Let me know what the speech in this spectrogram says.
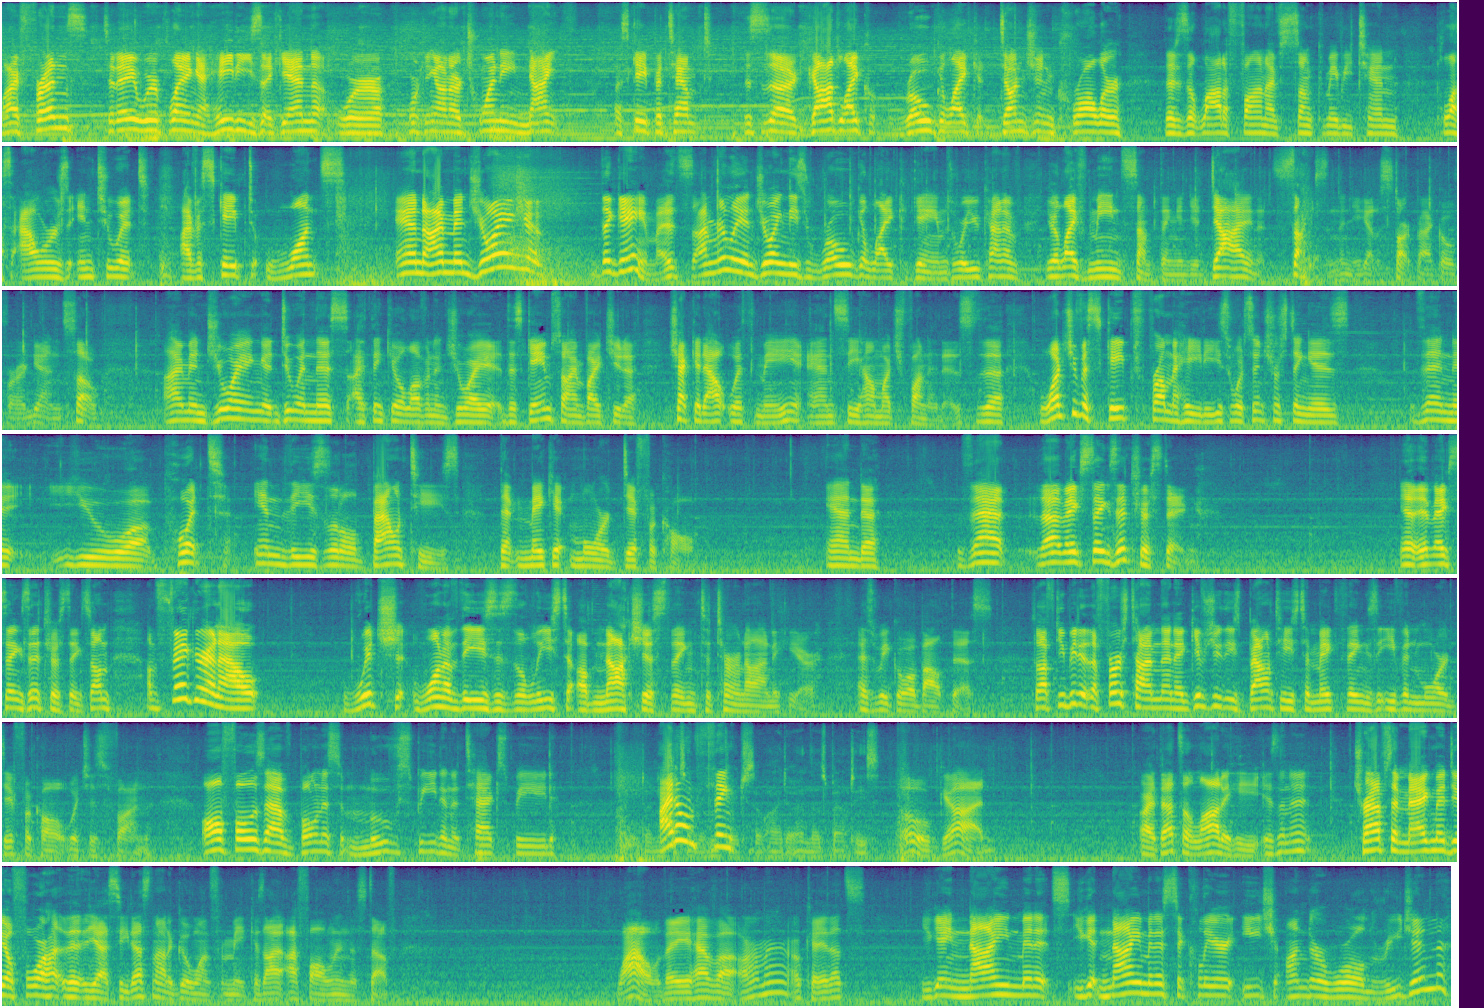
My friends, today we're playing a Hades again. We're working on our 29th escape attempt. This is a godlike, roguelike dungeon crawler that is a lot of fun. I've sunk maybe 10 plus hours into it. I've escaped once, and I'm enjoying the game. It's I'm really enjoying these roguelike games where you kind of your life means something and you die and it sucks and then you got to start back over again. So, I'm enjoying doing this. I think you'll love and enjoy this game, so I invite you to check it out with me and see how much fun it is. The once you've escaped from Hades, what's interesting is then you uh, put in these little bounties that make it more difficult. And uh, that that makes things interesting. Yeah, it makes things interesting. So I'm I'm figuring out which one of these is the least obnoxious thing to turn on here as we go about this. So after you beat it the first time, then it gives you these bounties to make things even more difficult, which is fun. All foes have bonus move speed and attack speed. Don't I don't think... so high to earn those bounties. Oh, God. Alright, that's a lot of heat, isn't it? Traps and magma deal 400... Yeah, see, that's not a good one for me, because I, I fall into stuff. Wow, they have uh, armor? Okay, that's... You gain 9 minutes... You get 9 minutes to clear each underworld region?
